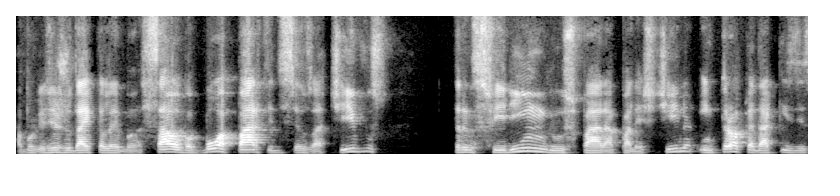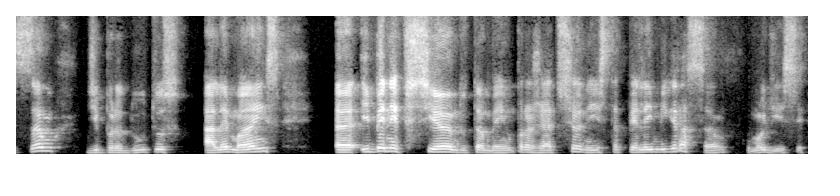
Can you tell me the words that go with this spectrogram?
a burguesia judaica alemã salva boa parte de seus ativos, transferindo-os para a Palestina, em troca da aquisição de produtos alemães uh, e beneficiando também o projeto sionista pela imigração, como eu disse,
